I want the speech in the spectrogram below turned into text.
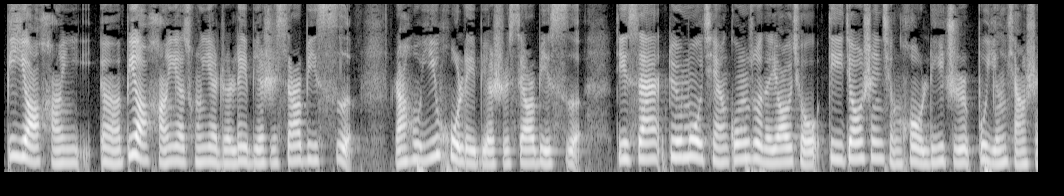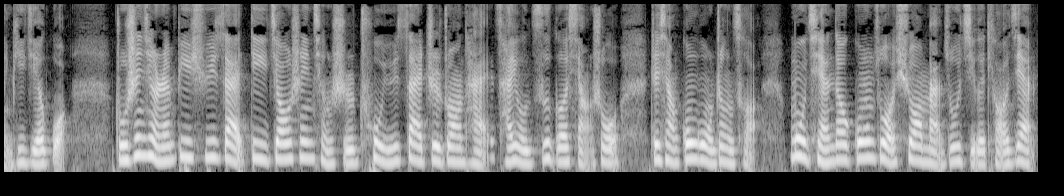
必要行业呃必要行业从业者类别是 CLB 四，然后医护类别是 CLB 四。第三，对目前工作的要求，递交申请后离职不影响审批结果。主申请人必须在递交申请时处于在职状态，才有资格享受这项公共政策。目前的工作需要满足几个条件：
